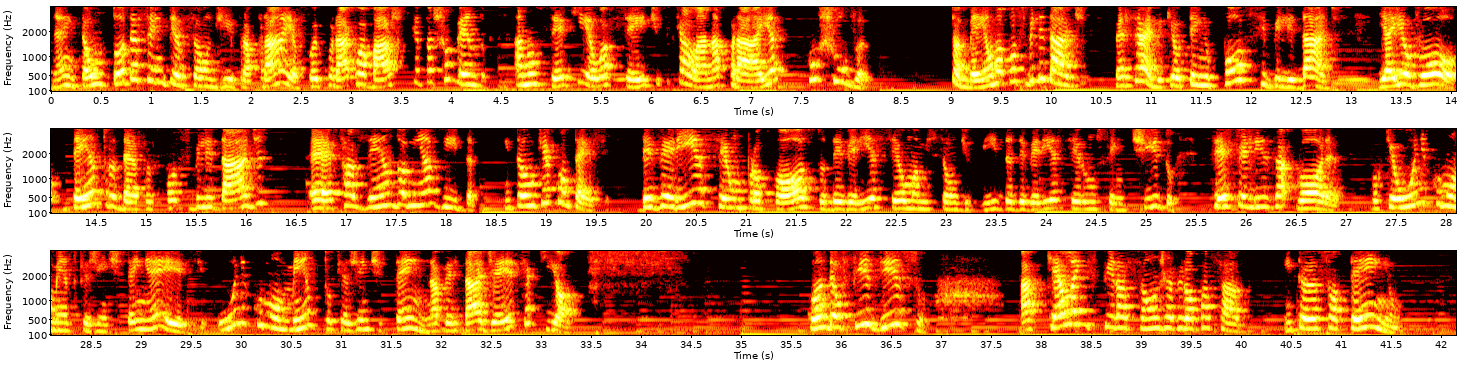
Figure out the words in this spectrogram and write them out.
Né? Então, toda essa intenção de ir para a praia foi por água abaixo porque está chovendo. A não ser que eu aceite ficar lá na praia com chuva. Também é uma possibilidade. Percebe que eu tenho possibilidades? E aí eu vou, dentro dessas possibilidades, é, fazendo a minha vida. Então, o que acontece? deveria ser um propósito, deveria ser uma missão de vida, deveria ser um sentido, ser feliz agora. Porque o único momento que a gente tem é esse. O único momento que a gente tem, na verdade, é esse aqui, ó. Quando eu fiz isso, aquela inspiração já virou passado. Então eu só tenho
